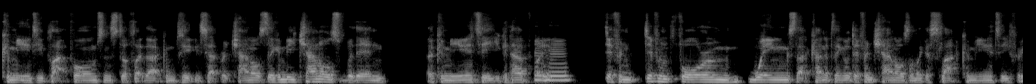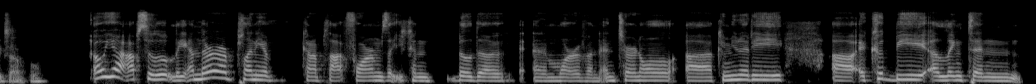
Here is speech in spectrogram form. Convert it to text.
community platforms and stuff like that, completely separate channels. They can be channels within a community. You can have like mm-hmm. different different forum wings, that kind of thing, or different channels on like a Slack community, for example. Oh yeah, absolutely. And there are plenty of kind of platforms that you can build a, a more of an internal uh, community. Uh, it could be a LinkedIn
